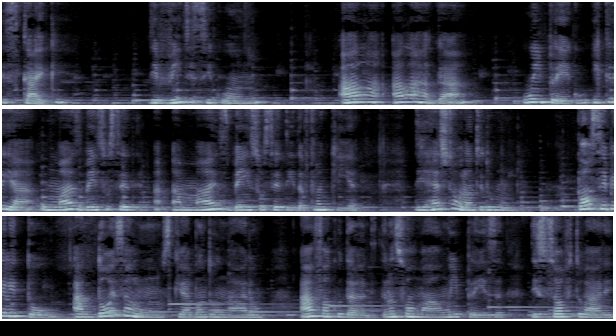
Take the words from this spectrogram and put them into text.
Skyke, de 25 anos, alargar o emprego e criar o mais bem a mais bem sucedida franquia de restaurante do mundo. Possibilitou a dois alunos que abandonaram a faculdade transformar uma empresa de software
